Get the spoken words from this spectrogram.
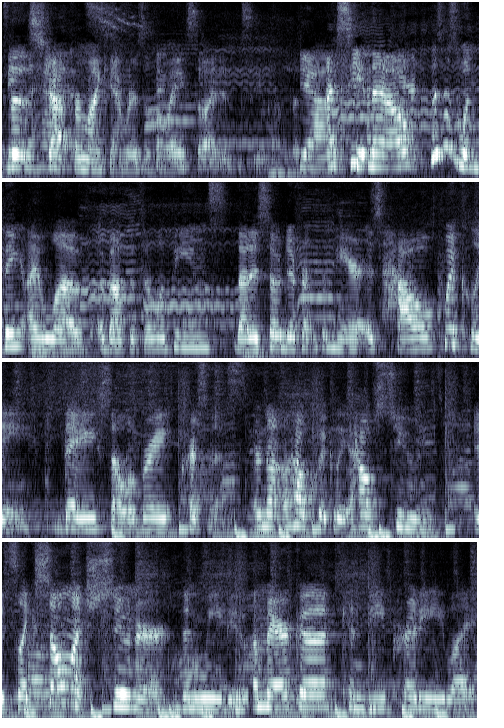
Santa the strap for my camera is in the way, so I didn't see that. Yeah. I see it now. This is one thing I love about the Philippines that is so different from here is how quickly they celebrate Christmas. Or not how quickly, how soon. It's like so oh. much sooner than we do. America can be pretty like,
